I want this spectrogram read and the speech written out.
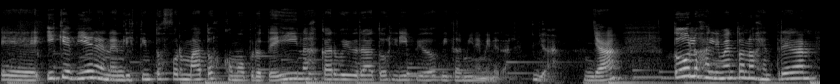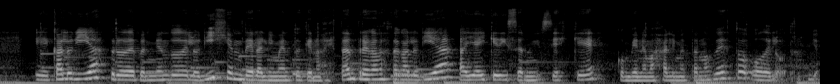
y que vienen en distintos formatos como proteínas, carbohidratos, lípidos, vitaminas y minerales. Ya. ¿Ya? Todos los alimentos nos entregan eh, calorías, pero dependiendo del origen del alimento que nos está entregando esta caloría, ahí hay que discernir si es que conviene más alimentarnos de esto o del otro. Ya.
